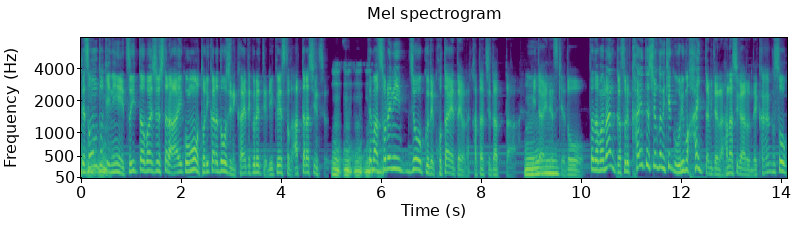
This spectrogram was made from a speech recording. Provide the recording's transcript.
で、その時にツイッターを買収したらアイコンを鳥から同時に変えてくれっていうリクエストがあったらしいんですよ。で、まあ、それにジョークで答えたような形だったみたいですけど、ただまあなんかそれ変えた瞬間に結構売りも入ったみたいな話があるんで、価格操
